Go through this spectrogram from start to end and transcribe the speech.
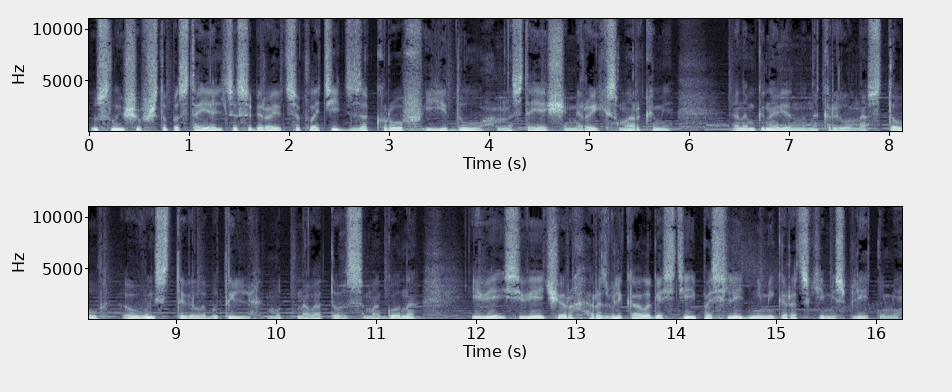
Услышав, что постояльцы собираются платить за кров и еду настоящими рейхсмарками, она мгновенно накрыла на стол, выставила бутыль мутноватого самогона и весь вечер развлекала гостей последними городскими сплетнями.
